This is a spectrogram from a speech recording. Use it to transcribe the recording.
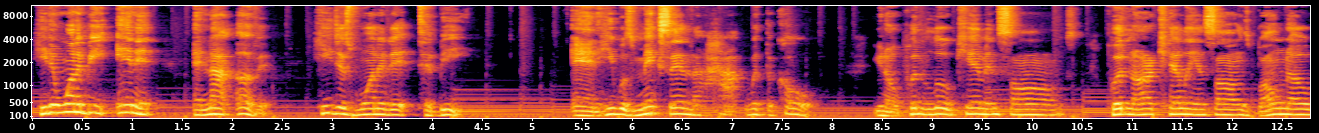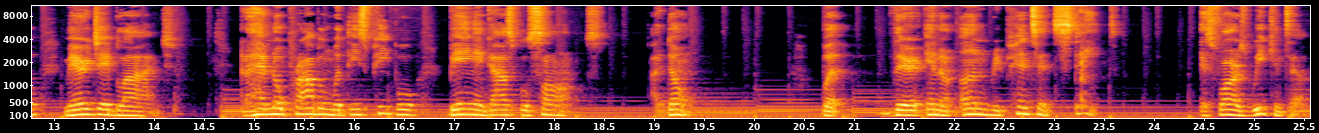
He didn't want to be in it and not of it. He just wanted it to be. And he was mixing the hot with the cold. You know, putting Lil Kim in songs, putting R. Kelly in songs, Bono, Mary J. Blige. And I have no problem with these people being in gospel songs. I don't. But they're in an unrepentant state as far as we can tell.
